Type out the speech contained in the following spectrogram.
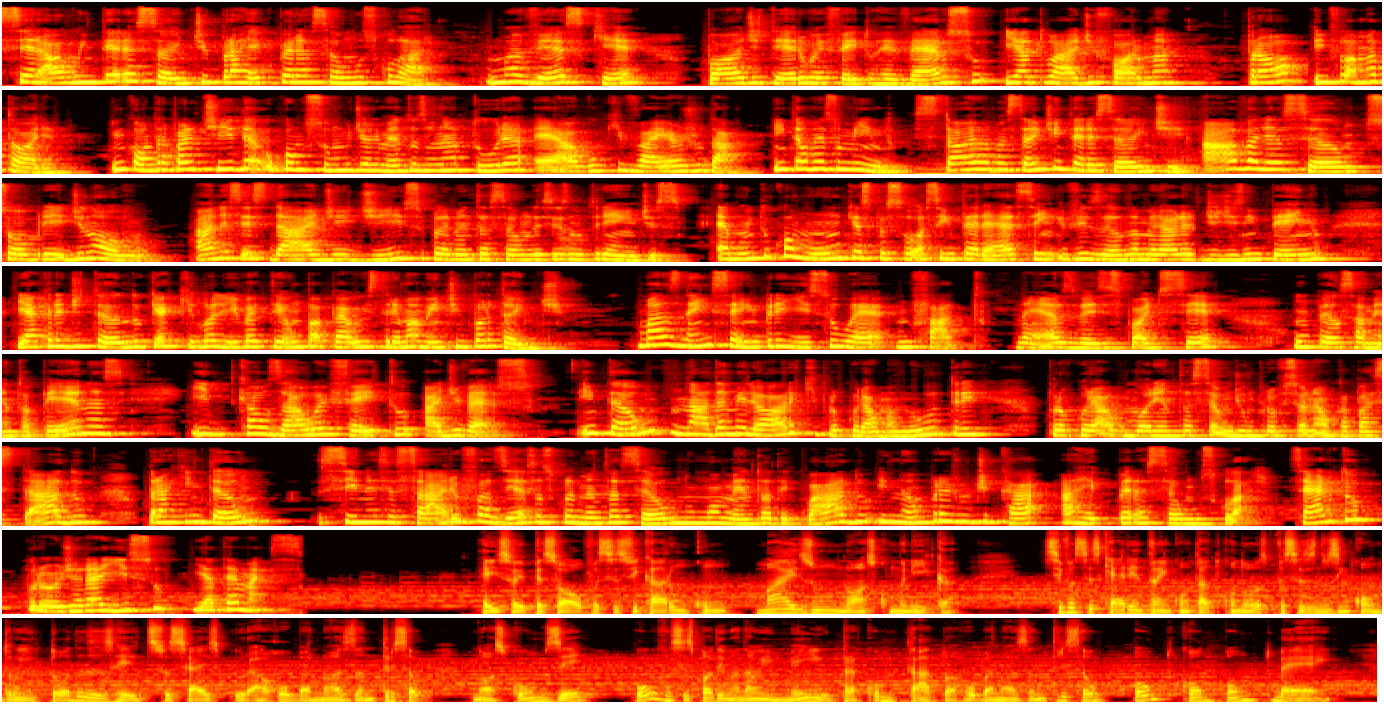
ser algo interessante para a recuperação muscular, uma vez que pode ter o efeito reverso e atuar de forma pró-inflamatória. Em contrapartida, o consumo de alimentos in natura é algo que vai ajudar. Então, resumindo, história bastante interessante a avaliação sobre, de novo, a necessidade de suplementação desses nutrientes. É muito comum que as pessoas se interessem visando a melhora de desempenho e acreditando que aquilo ali vai ter um papel extremamente importante. Mas nem sempre isso é um fato, né? Às vezes pode ser um pensamento apenas e causar o efeito adverso. Então, nada melhor que procurar uma Nutri, procurar uma orientação de um profissional capacitado, para que então se necessário, fazer essa suplementação no momento adequado e não prejudicar a recuperação muscular, certo? Por hoje era isso e até mais. É isso aí, pessoal. Vocês ficaram com mais um Nós Comunica. Se vocês querem entrar em contato conosco, vocês nos encontram em todas as redes sociais por arroba nós da nutrição, nós com Z, ou vocês podem mandar um e-mail para contato arroba nós da.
